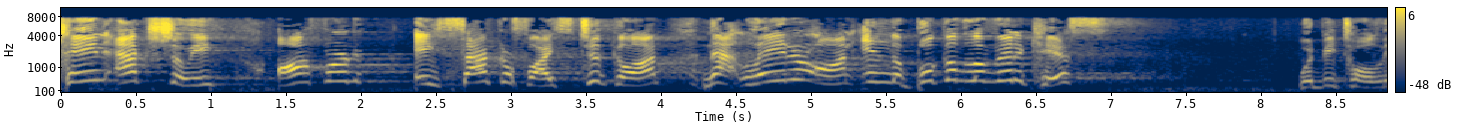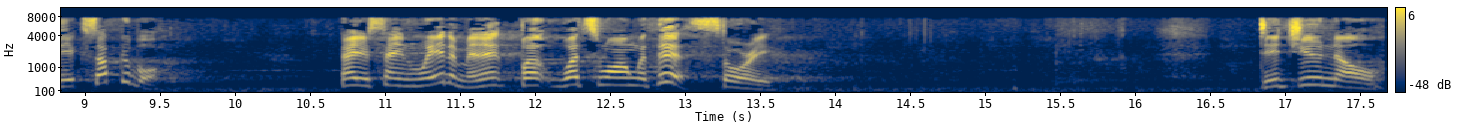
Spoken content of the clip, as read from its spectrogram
Cain actually offered a sacrifice to God that later on in the book of Leviticus would be totally acceptable. Now you're saying, wait a minute, but what's wrong with this story? Did you know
